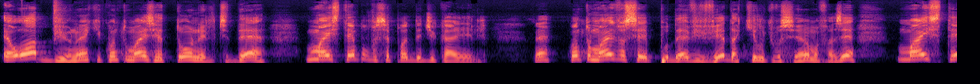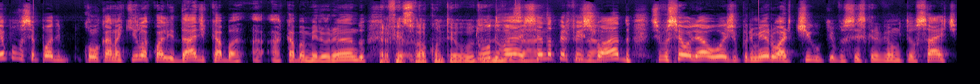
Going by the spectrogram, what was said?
é óbvio, né, que quanto mais retorno ele te der, mais tempo você pode dedicar a ele. Né? Quanto mais você puder viver daquilo que você ama fazer, mais tempo você pode colocar naquilo, a qualidade acaba, acaba melhorando. Aperfeiçoar o conteúdo. Tudo né? vai exato, sendo aperfeiçoado. Exato. Se você olhar hoje o primeiro artigo que você escreveu no teu site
